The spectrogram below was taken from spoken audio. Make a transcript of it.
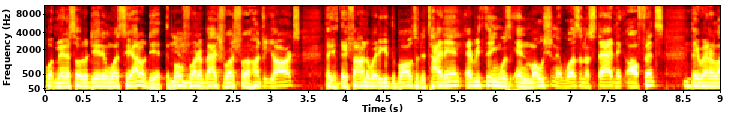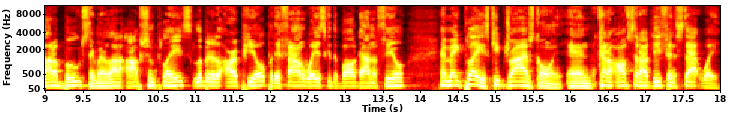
what Minnesota did and what Seattle did. The mm-hmm. both running backs rushed for 100 yards. They, they found a way to get the ball to the tight end. Everything was in motion. It wasn't a stagnant offense. Mm-hmm. They ran a lot of boots. They ran a lot of option plays, a little bit of the RPO, but they found ways to get the ball down the field and make plays, keep drives going, and kind of offset our defense that way.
